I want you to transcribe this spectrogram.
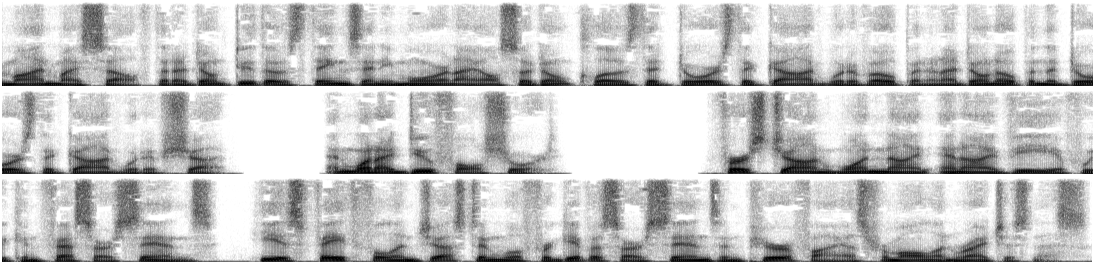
remind myself that I don't do those things anymore, and I also don't close the doors that God would have opened, and I don't open the doors that God would have shut. And when I do fall short, 1 John 1 9 NIV If we confess our sins, he is faithful and just and will forgive us our sins and purify us from all unrighteousness.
